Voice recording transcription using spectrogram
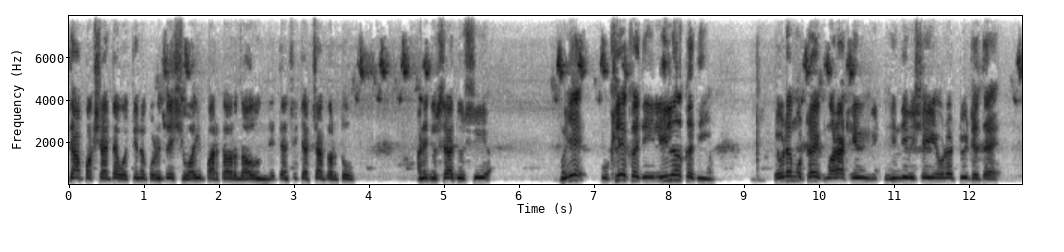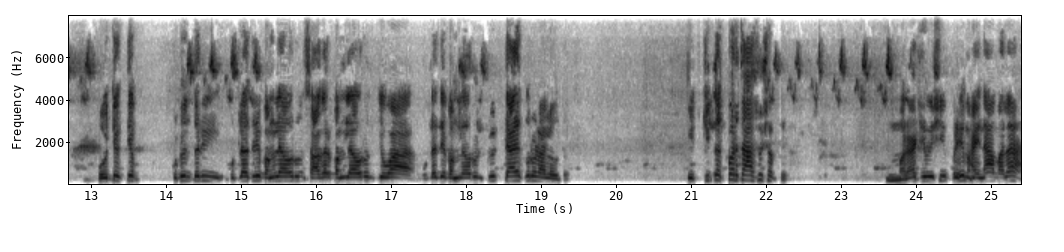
त्या पक्षाच्या वतीनं कोणीतरी शिवाजी पार्कावर जाऊन नेत्यांशी चर्चा करतो. आणि दुसऱ्या दिवशी म्हणजे कुठले कधी लिहिलं कधी एवढं मोठं एक मराठी हिंदी विषयी एवढं ट्विट येत आहे बहुतेक ते कुठून तरी कुठल्या तरी बंगल्यावरून सागर बंगल्यावरून किंवा कुठल्या तरी बंगल्यावरून ट्विट तयार करून आलं होतं. इतकी तत्परता असू शकते. मराठीविषयी प्रेम आहे ना आम्हाला?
